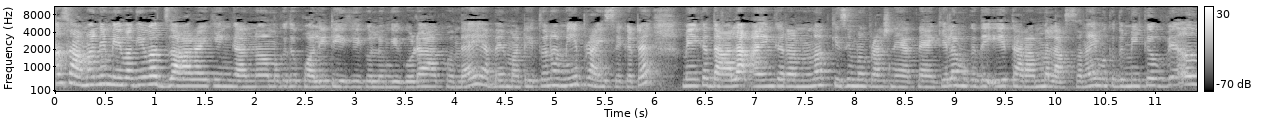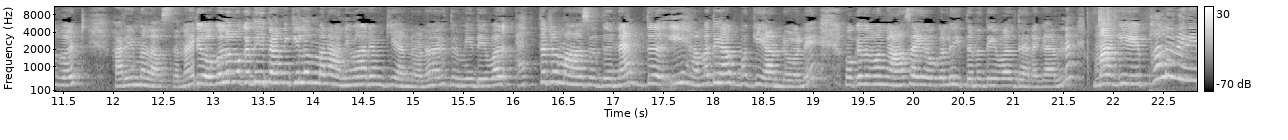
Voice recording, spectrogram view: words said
මම සාමාන්‍යයෙන් මේ වගේවත් Zara එකෙන් ගන්නවා. මොකද quality එක ඒගොල්ලෝගේ ගොඩාක් හොඳයි. හැබැයි මට හිතුණා මේ price එකට මේක දාලා අයින් කරන්න උනත් කිසිම ප්‍රශ්නයක් නෑ කියලා. මොකද ඒ තරම්ම ලස්සනයි. මොකද මේක velvet හරිම ලස්සනයි. ඉතින් ඔයගොල්ලෝ මොකද හිතන්නේ කියලා මම අනිවාර්යයෙන්ම කියන්න ඕන. හරිද? මේ දේවල් ඇත්තටම ආසද නැද්ද? ඒ හැම දෙයක්ම කියන්න ඕනේ. මොකද මං ආසයි ඔයගොල්ලෝ හිතන දේවල් දැනගන්න. මගේ පළවෙනි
